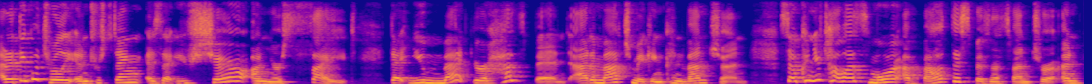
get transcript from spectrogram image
And I think what's really interesting is that you share on your site that you met your husband at a matchmaking convention. So, can you tell us more about this business venture and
